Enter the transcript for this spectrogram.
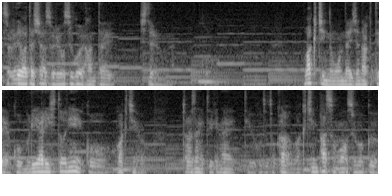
それで私はそれをすごい反対してるのねワクチンの問題じゃなくてこう無理やり人にこうワクチンを取らせないといけないっていうこととかワクチンパスもすごく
